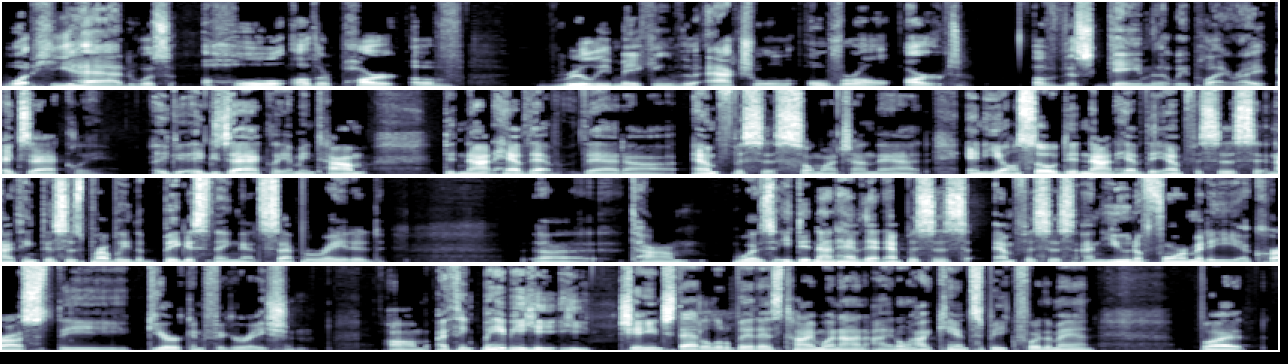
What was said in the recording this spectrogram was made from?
what he had was a whole other part of really making the actual overall art of this game that we play. Right. Exactly. Exactly. I mean, Tom did not have that that uh, emphasis so much on that, and he also did not have the emphasis. And I think this is probably the biggest thing that separated uh, Tom was he did not have that emphasis emphasis on uniformity across the gear configuration. Um, I think maybe he, he changed that a little bit as time went on. I don't I can't speak for the man, but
